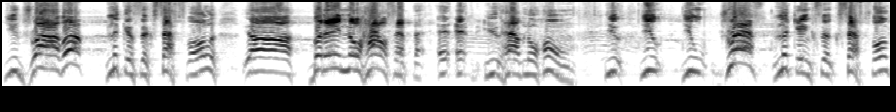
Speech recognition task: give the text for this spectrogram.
You drive up looking successful, uh, but ain't no house at the, uh, you have no home. You, you, you dress looking successful,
